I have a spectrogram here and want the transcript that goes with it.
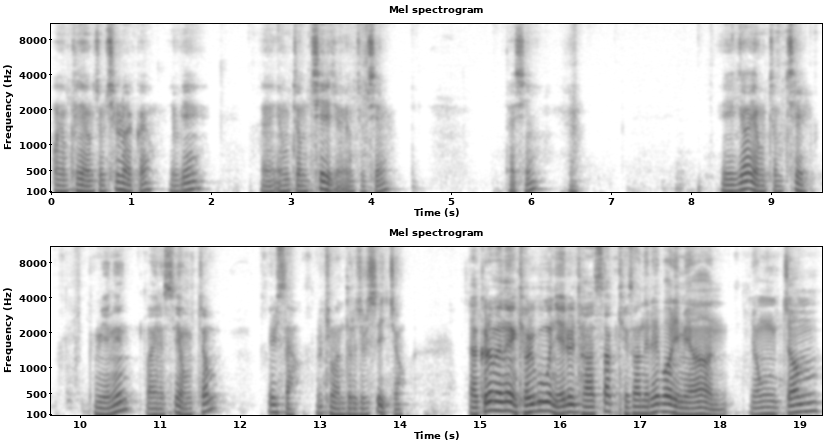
어, 그냥 0.7로 할까요? 이게 0.7이죠. 0.7 다시 여기가 0.7 그럼 얘는 마이너스 0.14 이렇게 만들어 줄 수 있죠. 자 그러면은 결국은 얘를 다 싹 계산을 해버리면 0.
